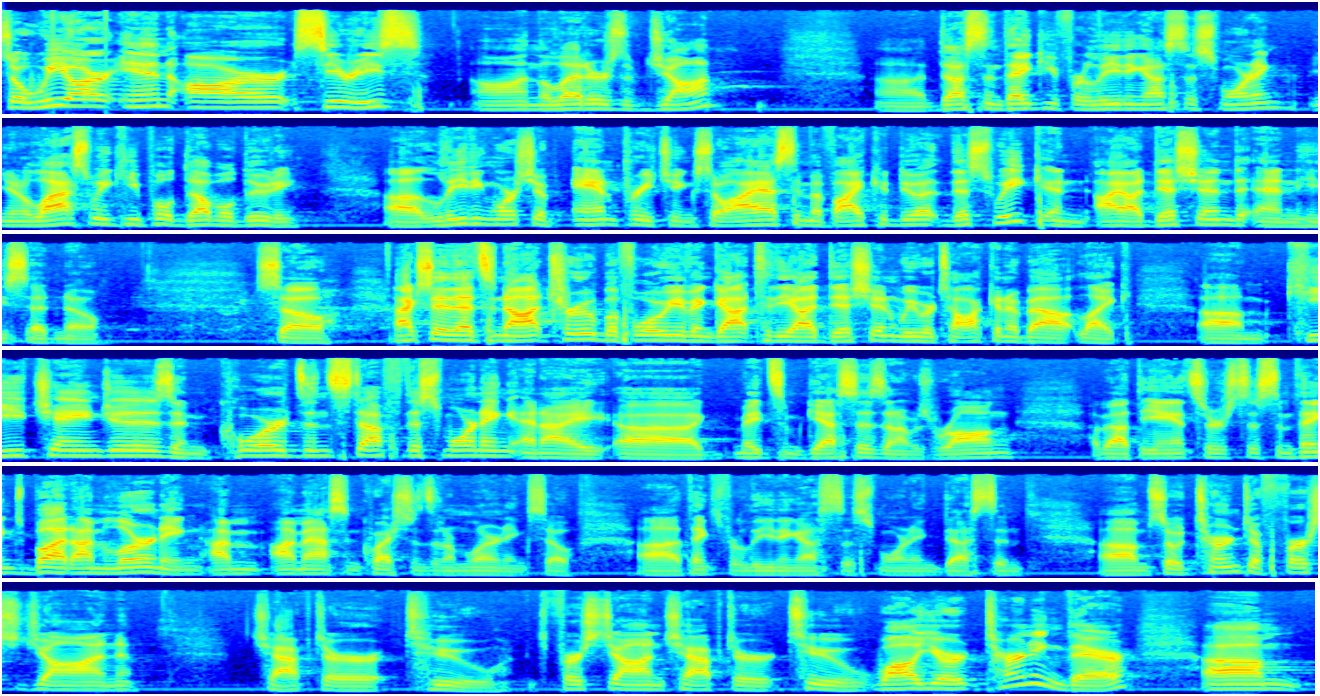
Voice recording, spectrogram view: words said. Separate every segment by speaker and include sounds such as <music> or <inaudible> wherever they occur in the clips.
Speaker 1: So, we are in our series on the letters of John. Uh, Dustin, thank you for leading us this morning. You know, last week he pulled double duty, uh, leading worship and preaching. So, I asked him if I could do it this week, and I auditioned, and he said no. So, actually, that's not true. Before we even got to the audition, we were talking about like um, key changes and chords and stuff this morning, and I uh, made some guesses, and I was wrong about the answers to some things, but I'm learning. I'm, I'm asking questions and I'm learning. So uh, thanks for leading us this morning, Dustin. Um, so turn to 1 John chapter 2. 1 John chapter 2. While you're turning there, um,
